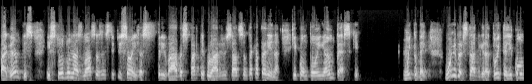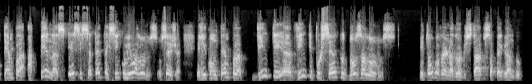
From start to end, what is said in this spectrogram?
pagantes estudam nas nossas instituições, as privadas particulares do Estado de Santa Catarina, que compõem a AMPESC. Muito bem. O Universidade Gratuita, ele contempla apenas esses 75 mil alunos, ou seja, ele contempla 20, uh, 20 dos alunos. Então, o governador do Estado está pegando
